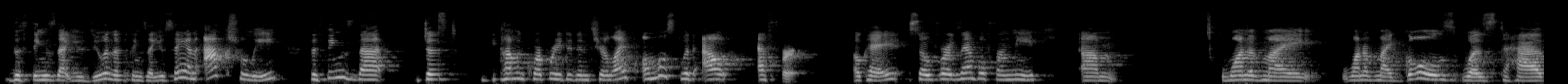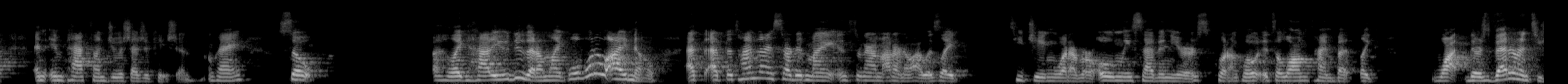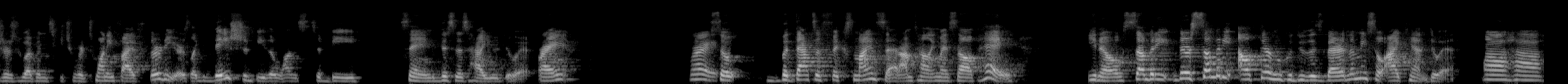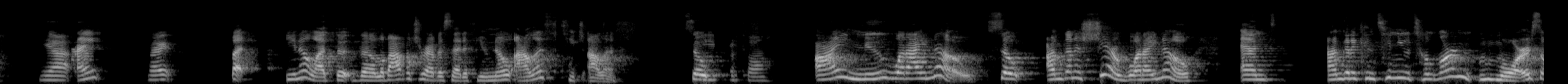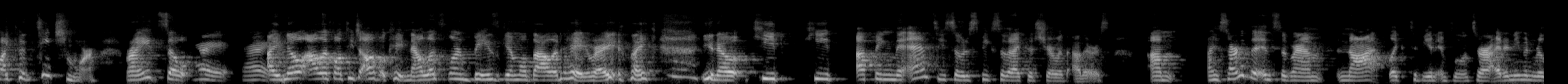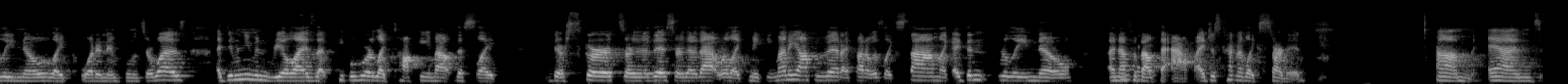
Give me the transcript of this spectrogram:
the things that you do and the things that you say, and actually the things that just become incorporated into your life almost without effort. Okay, so for example, for me, um, one of my one of my goals was to have an impact on Jewish education. Okay, so uh, like how do you do that? I'm like well what do i know? At, at the time that i started my instagram i don't know i was like teaching whatever only seven years quote unquote. It's a long time but like what there's veteran teachers who have been teaching for 25 30 years. Like they should be the ones to be saying this is how you do it right? Right. So but that's a fixed mindset. I'm telling myself hey you know somebody there's somebody out there who could do this better than me so i can't do it. Uh-huh. Yeah. Right? Right. But you know what? The the Lubavitcher Rebbe said, if you know Aleph, teach Aleph. So Beautiful. I knew what I know. So I'm going to share what I know. And I'm going to continue to learn more so I could teach more, right? So right, right. I know Aleph, I'll teach Aleph. Okay, now let's learn Beis Gimel Daled Hey, right? Like, you know, keep keep upping the ante, so to speak, so that I could share with others. Um, I started the Instagram not like to be an influencer. I didn't even really know like what an influencer was. I didn't even realize that people who are like talking about this like their skirts or their this or their that were like making money off of it. I thought it was like spam. Like I didn't really know enough okay. about the app. I just kind of like started. Um and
